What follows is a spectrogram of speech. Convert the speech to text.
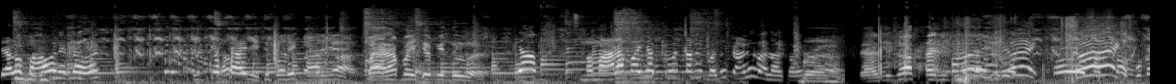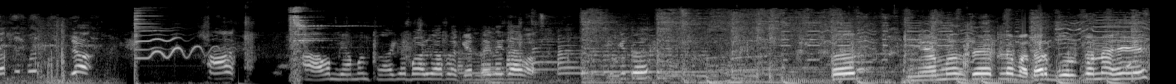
પેલો બાવન એટલે હવે મારા પૈસા પીધું મારા પૈસા પીવો તમે બધું ટાણી વાળા કરો. તારી જો ખાલી આવો મહેમાન ખાગે બાળી આપણે ઘેર લઈ લઈ જાવ શું કીધું? તો મહેમાન છે એટલે વધારે બોલતો નહીં.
